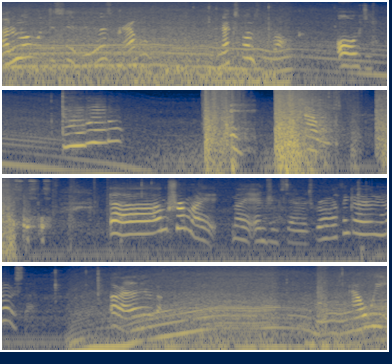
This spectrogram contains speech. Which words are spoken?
I don't know what this is. Is this gravel? The next one's rock. Oh, gee. Eh. Uh, I'm sure my my engine's damaged, bro. I think I already noticed that. Alright, here we go. Owie.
